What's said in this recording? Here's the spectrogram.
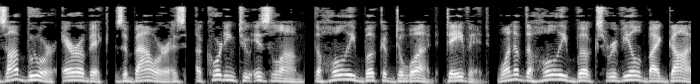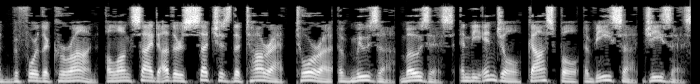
Zabur Arabic, Zabawar is, according to Islam, the holy book of Dawud David, one of the holy books revealed by God before the Quran, alongside others such as the Tawrat Torah of Musa Moses and the Injil Gospel of Isa Jesus.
